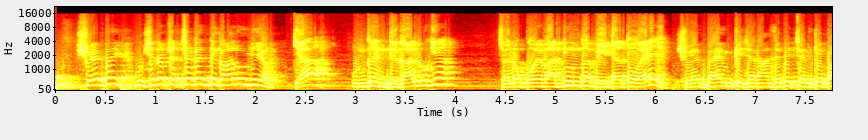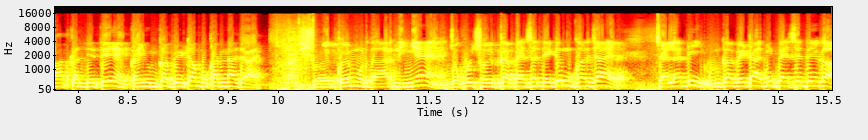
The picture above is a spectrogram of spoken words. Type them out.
शोएब भाई मुशरफ चचा का इंतकाल हो गया। क्या? उनका इंतकाल हो गया? चलो कोई बात नहीं उनका बेटा तो है। शोएब भाई उनके जनाजे पे चल के बात कर लेते हैं। कहीं उनका बेटा मुकर ना जाए। शोएब कोई मुर्दार नहीं है। जो कोई शोएब का पैसा लेके मुकर जाए चल अभी उनका बेटा अभी पैसे देगा।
